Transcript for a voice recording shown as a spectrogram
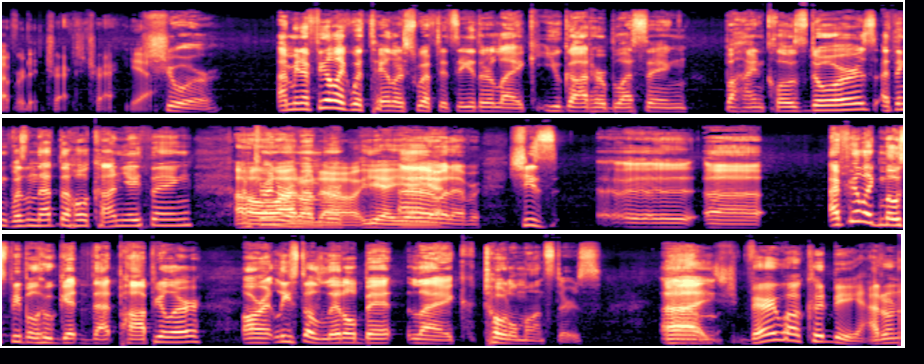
covered it track to track. Yeah. Sure. I mean, I feel like with Taylor Swift, it's either like you got her blessing behind closed doors. I think wasn't that the whole Kanye thing? I'm oh, trying to I remember. don't know. Yeah, yeah, Uh, yeah. Whatever. She's. Uh, uh, I feel like most people who get that popular are at least a little bit like total monsters. Uh, Um, very well could be. I don't.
